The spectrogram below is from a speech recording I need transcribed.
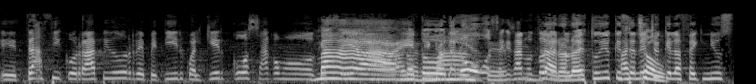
eh, tráfico rápido repetir cualquier cosa como que Más sea eh, notoria. que sea notoria. Claro, los estudios que más se han show. hecho es que la fake news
